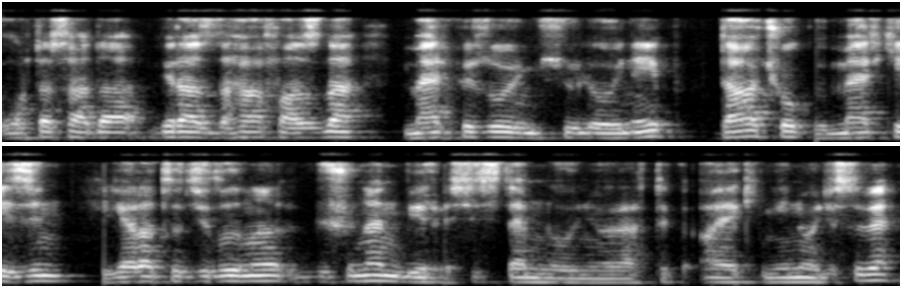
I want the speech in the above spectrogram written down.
Orta sahada biraz daha fazla merkez oyuncusuyla oynayıp daha çok merkezin yaratıcılığını düşünen bir sistemle oynuyor artık Ayak'in yeni hocası ve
